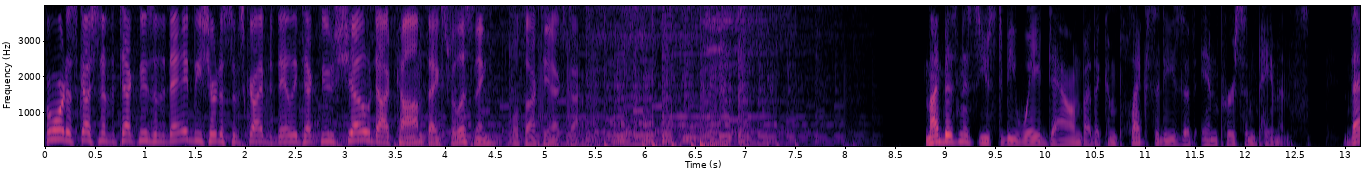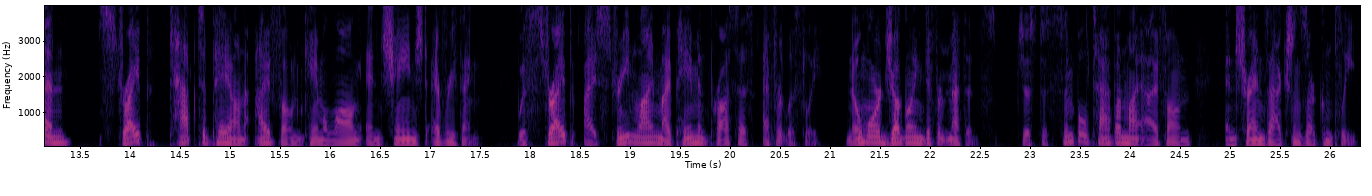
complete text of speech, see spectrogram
For more discussion of the tech news of the day, be sure to subscribe to dailytechnewsshow.com. Thanks for listening. We'll talk to you next time. My business used to be weighed down by the complexities of in person payments. Then, Stripe Tap to Pay on iPhone came along and changed everything. With Stripe, I streamlined my payment process effortlessly. No more juggling different methods, just a simple tap on my iPhone, and transactions are complete.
